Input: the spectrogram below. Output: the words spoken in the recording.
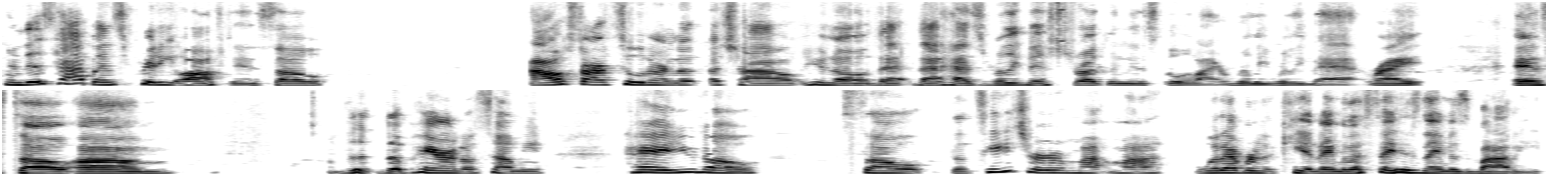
and this happens pretty often. So I'll start tutoring a, a, child, you know, that that has really been struggling in school, like really, really bad, right? And so um the, the parent will tell me, hey, you know, so the teacher, my my whatever the kid name, let's say his name is Bobby.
